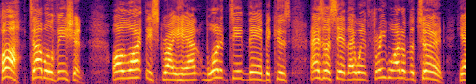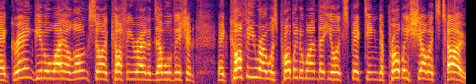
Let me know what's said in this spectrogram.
Ha! Oh, double vision. I like this greyhound, what it did there, because as I said, they went three wide on the turn. Had grand giveaway alongside Coffee Road and Double Vision. And Coffee Road was probably the one that you're expecting to probably show its toe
